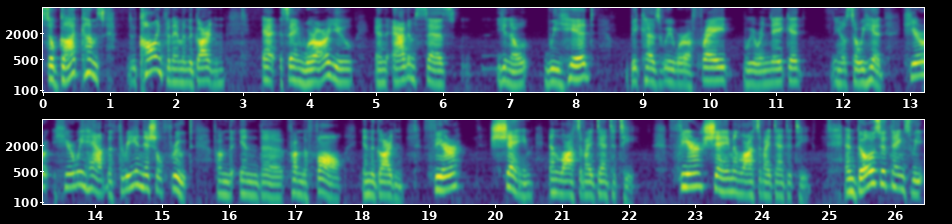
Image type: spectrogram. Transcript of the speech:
So God comes calling for them in the garden, and saying, "Where are you?" And Adam says, "You know, we hid because we were afraid, we were naked, you know, so we hid. Here here we have the three initial fruit from the in the from the fall in the garden. Fear, shame, and loss of identity. Fear, shame, and loss of identity. And those are things we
